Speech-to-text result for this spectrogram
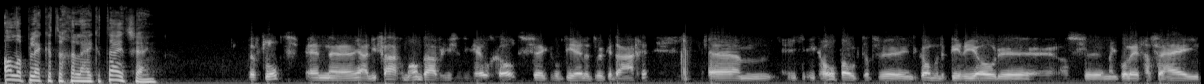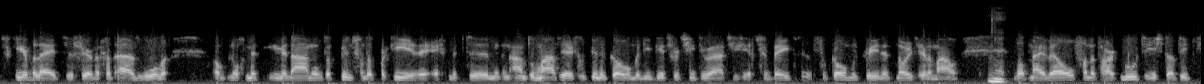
alle plekken tegelijkertijd zijn. Dat klopt. En uh, ja, die vraag om handhaving is natuurlijk heel groot. Zeker op die hele drukke dagen. Um, ik, ik, hoop ook dat we in de komende periode, eh, als uh, mijn collega Verheij het verkeerbeleid verder gaat uitrollen, ook nog met, met name op dat punt van dat parkeren echt met, met een aantal maatregelen kunnen komen die dit soort situaties echt verbeteren. Voorkomen kun je het nooit helemaal. Nee. Wat mij wel van het hart moet is dat ik,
